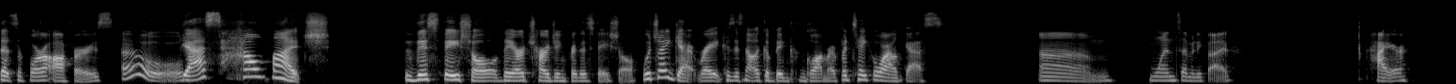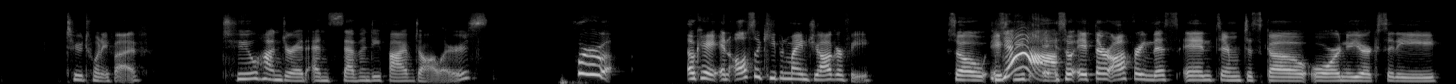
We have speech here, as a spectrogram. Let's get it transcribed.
that Sephora offers. oh, Guess how much this facial, they are charging for this facial, which I get, right? Because it's not like a big conglomerate, but take a wild guess. Um, 175. Higher. 225. $275 for okay and also keep in mind geography so if Yeah. you, so if they're offering this in san francisco or new york city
